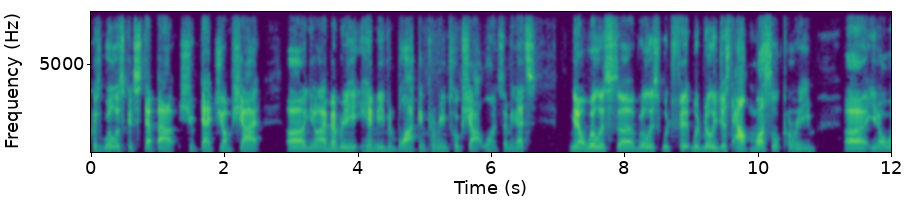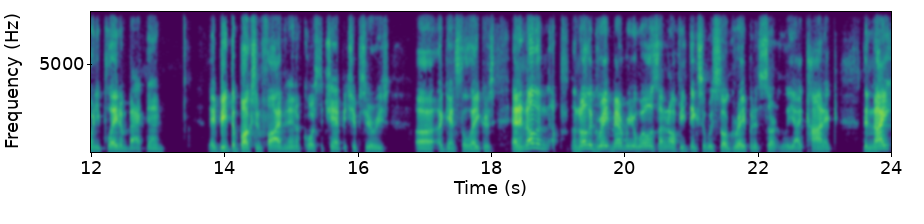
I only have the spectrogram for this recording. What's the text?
because Willis could step out, shoot that jump shot. Uh, you know, I remember he, him even blocking Kareem's hook shot once. I mean, that's you know, Willis uh, Willis would fit would really just out muscle Kareem. Uh, you know, when he played him back then, they beat the Bucks in five, and then of course the championship series uh, against the Lakers. And another another great memory of Willis. I don't know if he thinks it was so great, but it's certainly iconic. The night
